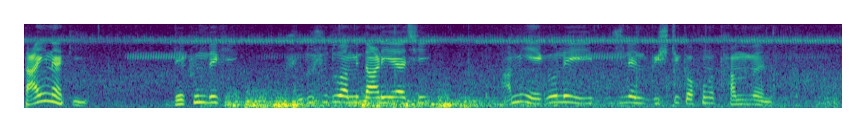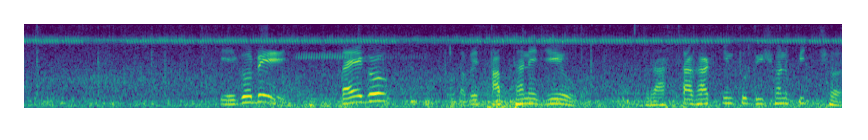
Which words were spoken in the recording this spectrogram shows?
তাই নাকি? দেখুন দেখি, শুধু শুধু আমি দাঁড়িয়ে আছি। আমি এগোলেই বুঝলেন বৃষ্টি কখনো থামবে না। এগোবে? তাই এগো। তবে সাবধানে যেও। রাস্তাঘাট কিন্তু ভীষণ পিচ্ছর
